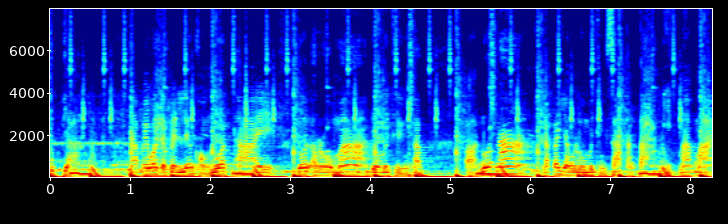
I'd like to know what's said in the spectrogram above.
ทุกอย่างนะไม่ว่าจะเป็นเรื่องของนวดไทยนวดอโรมารวมไปถึงครับเอ่อนวดหน้าแล้วก็ยังรวมไปถึงศาสตร์ต่างๆ อีกมากมาย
